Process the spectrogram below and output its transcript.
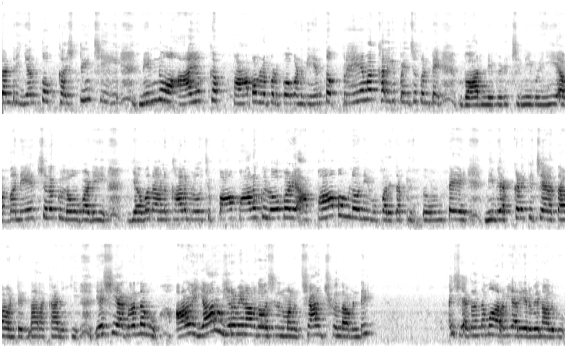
తండ్రి ఎంతో కష్టించి నిన్ను ఆ యొక్క పాపంలో పడిపోకుండా ఎంతో ప్రేమ కలిగి పెంచుతుంటే వారిని విడిచి నీవు ఈ అవ్వనేచ్చలకు లోబడి యవనాల కాలంలో వచ్చి పాపాలకు లోబడి ఆ పాపంలో నీవు పరితపిస్తూ ఉంటే నీవు ఎక్కడికి చేరతావంటే నరకానికి. ఏషియా గ్రంథము అరవై ఆరు ఇరవై నాలుగో వచ్చిన మనం ధ్యానించుకుందామండి. ఐషియా అరవై ఆరు ఇరవై నాలుగు.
